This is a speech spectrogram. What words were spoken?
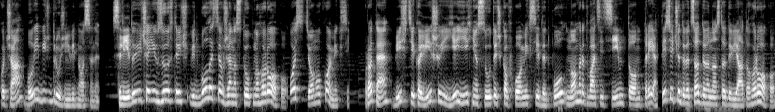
хоча були й більш дружні відносини. Слідуюча їх зустріч відбулася вже наступного року, ось в цьому коміксі. Проте більш цікавішою є їхня сутичка в коміксі Дедпул номер 27 Том 3 1999 року.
